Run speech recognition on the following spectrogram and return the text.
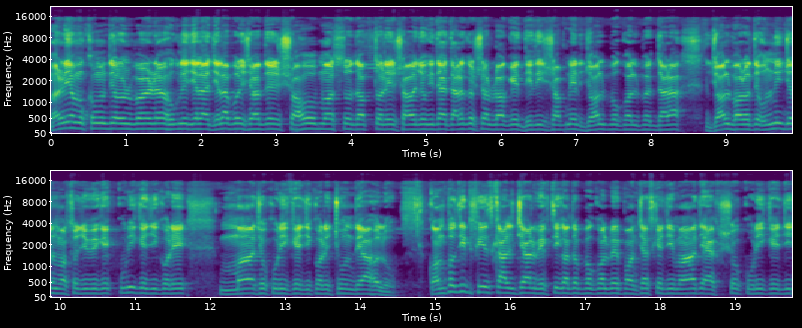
মাননীয় মুখ্যমন্ত্রী অনুপ্রেরণা হুগলি জেলা জেলা পরিষদের সহ মৎস্য দপ্তরের সহযোগিতায় তারকেশ্বর ব্লকের দিদির স্বপ্নের জল প্রকল্পের দ্বারা জল ভরতে উনিশ জন মৎস্যজীবীকে কুড়ি কেজি করে মাছ ও কুড়ি কেজি করে চুন দেওয়া হলো। কম্পোজিট ফিশ কালচার ব্যক্তিগত প্রকল্পে পঞ্চাশ কেজি মাছ, একশো কুড়ি কেজি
